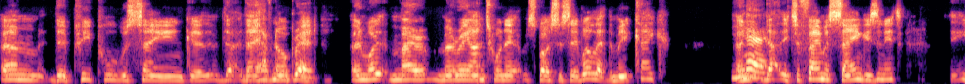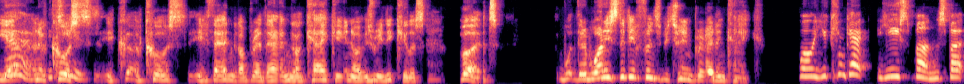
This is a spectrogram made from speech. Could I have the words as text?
um, the people were saying uh, that they have no bread? And what Marie Antoinette was supposed to say, well, let them eat cake. And yeah. that, it's a famous saying, isn't it? yeah, yeah and of course, it, of course, if they hadn't got bread, they hadn't got cake. You know, it was ridiculous. But what, the, what is the difference between bread and cake? Well, you can get yeast buns, but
